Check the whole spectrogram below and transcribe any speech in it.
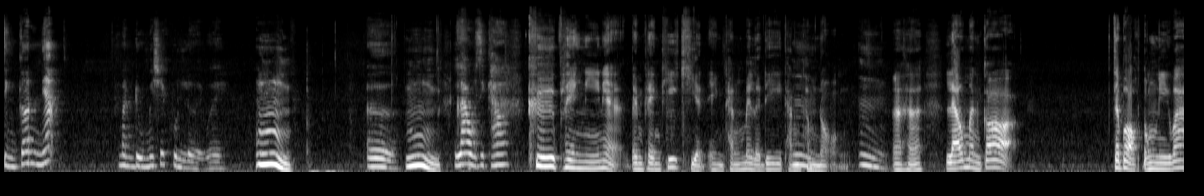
ซิงเกิลเนี้ยมันดูไม่ใช่คุณเลยเว้ยอืมเออ อืม เล่าสิคะ คือเพลงนี้เนี่ย เป็นเพลงที่เขียนเองทั้งเมโลดี้ทั้งอืมทำนอง อืมอ่าฮะ แล้วมันก็ จะบอกตรงนี้ว่า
